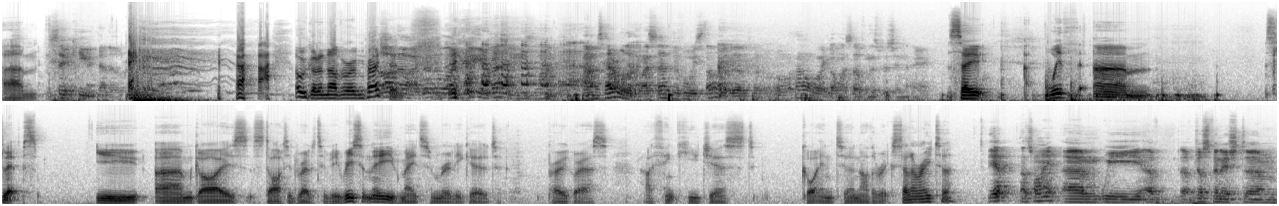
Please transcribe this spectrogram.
Um, So cute that little. oh, we've got another impression. Oh no, I don't know why I'm impressions. Like, I'm terrible at myself before we started. How have I got myself in this position? Anyway. So, with um, Sliips, you um, guys started relatively recently. You've made some really good progress. I think you just got into another accelerator. Yeah, that's right. Um, we have, have just finished um,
